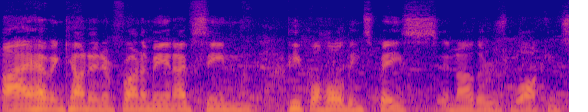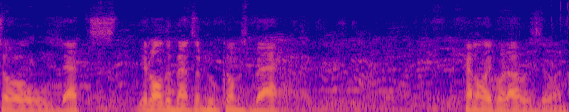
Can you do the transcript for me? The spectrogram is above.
I haven't counted in front of me, and I've seen people holding space and others walking. So that's it. All depends on who comes back. Kind of like what I was doing.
